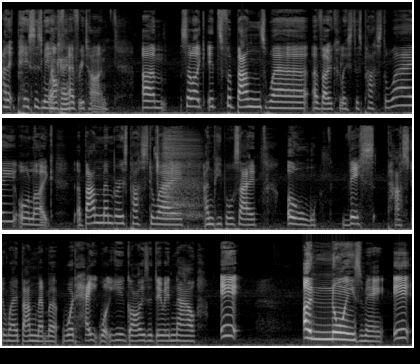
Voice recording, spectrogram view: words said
and it pisses me Okay. off every time. Um, so like it's for bands where a vocalist has passed away, or like a band member has passed away, and people say, "Oh, this passed away band member would hate what you guys are doing now." It annoys me. It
